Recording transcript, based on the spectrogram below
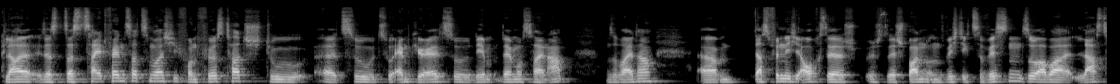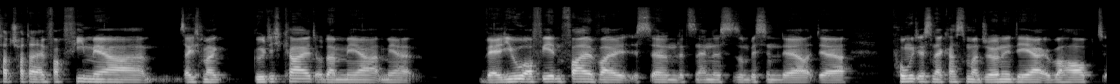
klar, das, das Zeitfenster zum Beispiel von First Touch to, äh, zu, zu MQL, zu Dem Demo Sign Up und so weiter. Ähm, das finde ich auch sehr, sehr spannend und wichtig zu wissen. So, aber Last Touch hat halt einfach viel mehr, sag ich mal, Gültigkeit oder mehr, mehr Value auf jeden Fall, weil es äh, letzten Endes so ein bisschen der, der Punkt ist in der Customer Journey, der überhaupt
